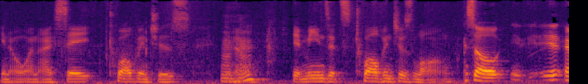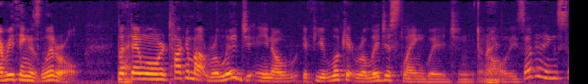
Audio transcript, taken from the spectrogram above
You know, when I say 12 inches, you know, mm-hmm. it means it's 12 inches long. So i i everything is literal. But Right. then when we're talking about religion, you know, if you look at religious language and, and Right. all these other things,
